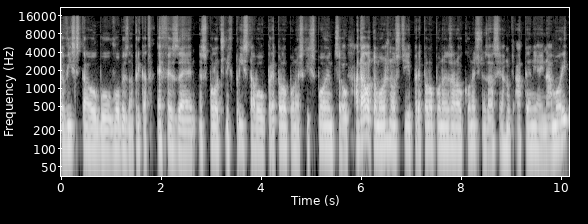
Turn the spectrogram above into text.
výstavbu vôbec napríklad v Efeze, spoločných prístavov pre peloponeských spojencov. A dalo to možnosti pre Peloponezanov konečne zasiahnuť Atény aj na mori,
